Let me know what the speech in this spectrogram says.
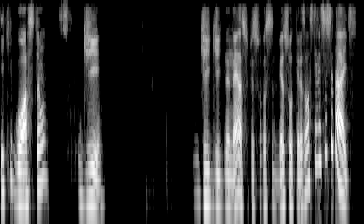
e que gostam de de, de né, as pessoas mesmo solteiras, elas têm necessidades.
